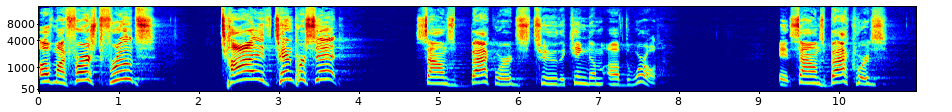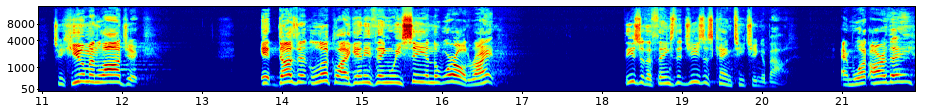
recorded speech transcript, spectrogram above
of my first fruits, tithe 10%, sounds backwards to the kingdom of the world. It sounds backwards to human logic. It doesn't look like anything we see in the world, right? These are the things that Jesus came teaching about. And what are they?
